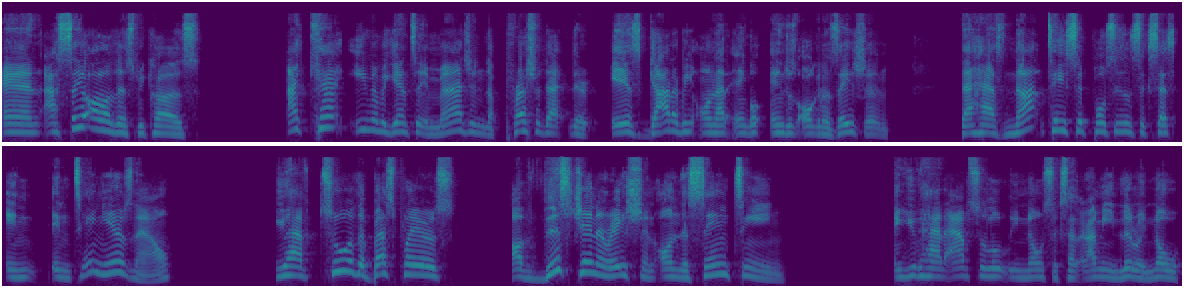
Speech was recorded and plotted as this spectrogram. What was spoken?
And I say all of this because I can't even begin to imagine the pressure that there is got to be on that Angels organization that has not tasted postseason success in in 10 years now. You have two of the best players of this generation on the same team, and you've had absolutely no success. And I mean, literally no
